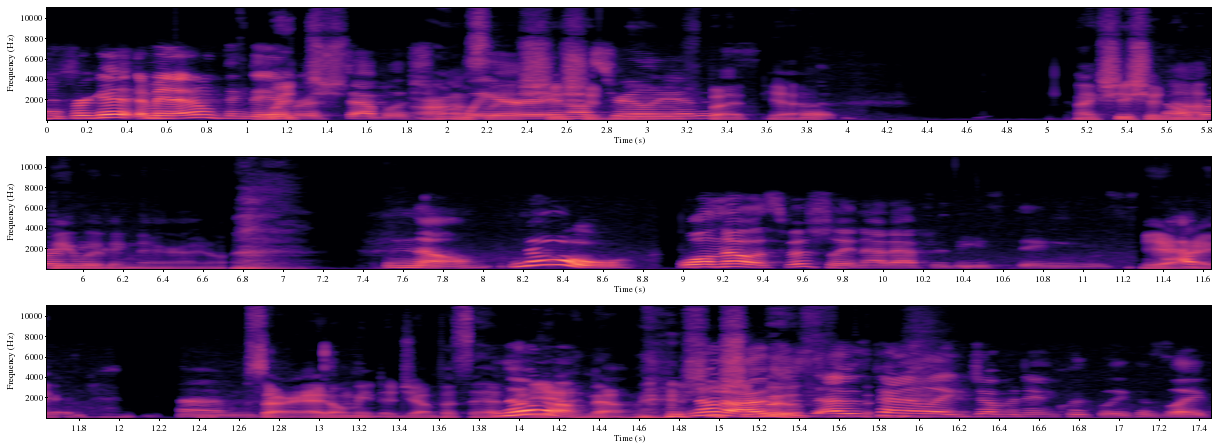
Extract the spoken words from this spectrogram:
I forget. I mean, I don't think they ever established honestly, where in Australia move, it is. but yeah. but- Like she should not be maybe? living there. I don't. no, no. Well, no, especially not after these things Yeah. I, um, sorry, I don't mean to jump us ahead. No, yeah, no. No, no, I was move. just I was kind of like jumping in quickly because like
